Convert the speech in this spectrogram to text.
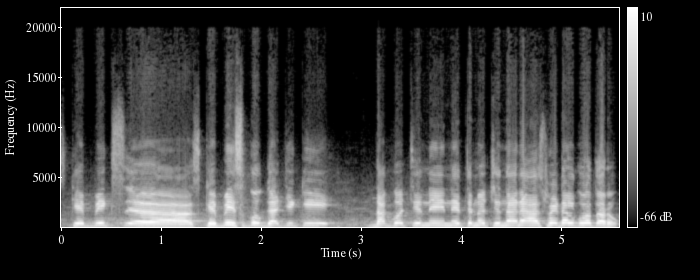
స్కెబిక్స్ స్కెబిక్స్కు స్కెబిస్కు గజ్జికి దగ్గొచ్చింది నెత్తినొచ్చిందని హాస్పిటల్కి పోతారు.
